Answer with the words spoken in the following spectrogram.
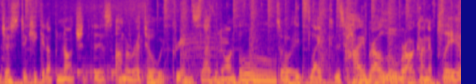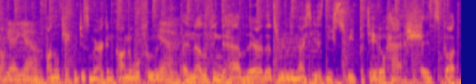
just to kick it up a notch, there's amaretto whipped cream slathered on. Ooh. So it's like this highbrow, lowbrow kind of play on Yeah, you know, funnel cake, which is American carnival food. Yeah. Another thing to have there that's really nice is the sweet potato hash. It's got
